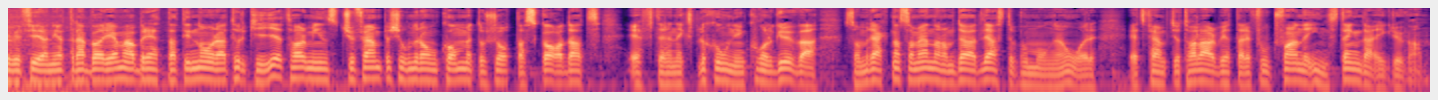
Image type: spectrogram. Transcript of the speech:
TV4-nyheterna börjar med att berätta att i norra Turkiet har minst 25 personer omkommit och 28 skadats efter en explosion i en kolgruva som räknas som en av de dödligaste på många år. Ett 50-tal arbetare är fortfarande instängda i gruvan.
